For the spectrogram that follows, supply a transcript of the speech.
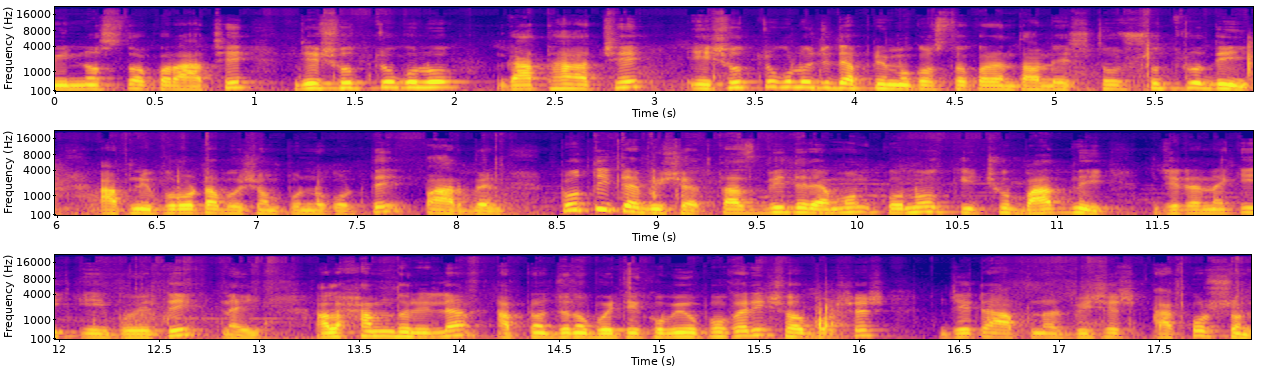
বিন্যস্ত করা আছে। যে সূত্রগুলো গাথা আছে, এই সূত্রগুলো যদি আপনি মুখস্থ করেন, তাহলে সূত্র দিয়েই আপনি পুরোটা বই সম্পূর্ণ করতে পারবেন। প্রতিটা বিষয়, তাসবিদের এমন কোনো কিছু বাদ নেই, যেটা নাকি এই বইতে নাই। আলহামদুলিল্লাহ, আপনার জন্য বইটি খুবই উপকারী। সর্বশেষ যেটা আপনার বিশেষ আকর্ষণ,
